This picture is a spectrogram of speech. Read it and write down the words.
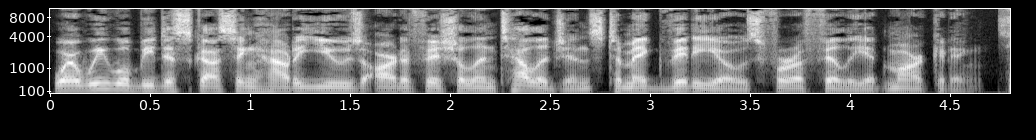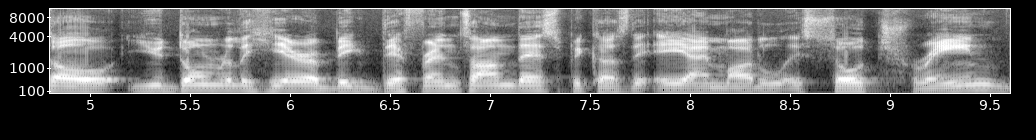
where we will be discussing how to use artificial intelligence to make videos for affiliate marketing. So you don't really hear a big difference on this because the AI model is so trained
